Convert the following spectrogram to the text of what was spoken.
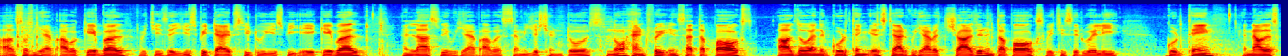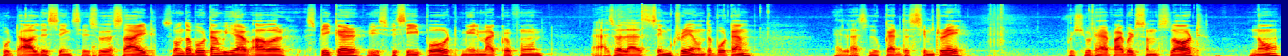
Also we have our cable which is a USB type C to USB A cable. And lastly we have our SIM-ejection tools. No hand-free inside the box although and the good thing is that we have a charger in the box which is a really good thing. And now let's put all these things here to the side. So on the bottom we have our speaker USB-C port main microphone as well as SIM tray on the bottom. And let's look at the SIM tray. We should have hybrid SIM slot. No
